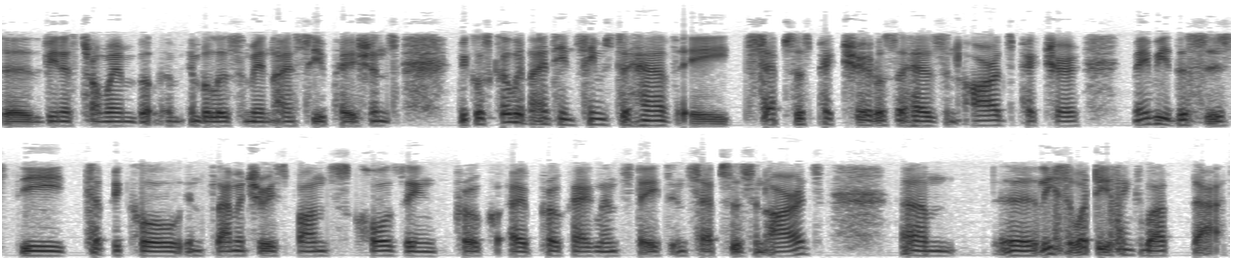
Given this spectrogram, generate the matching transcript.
venous thromboembolism in ICU patients? Because COVID-19 seems to have a sepsis picture. It also has an ARDS picture. Maybe this is the typical inflammatory response causing pro- uh, procoagulant state in sepsis and ARDS. Um, uh, Lisa, what do you think about that?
